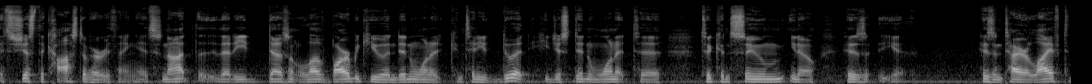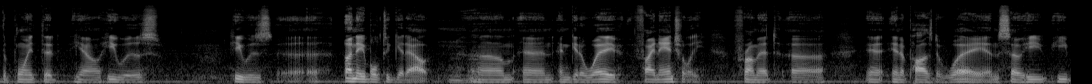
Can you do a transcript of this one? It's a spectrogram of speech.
it's just the cost of everything. It's not th- that he doesn't love barbecue and didn't want to continue to do it. He just didn't want it to to consume, you know, his yeah, his entire life to the point that you know he was he was uh, unable to get out um, and and get away financially from it uh, in, in a positive way. And so he he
